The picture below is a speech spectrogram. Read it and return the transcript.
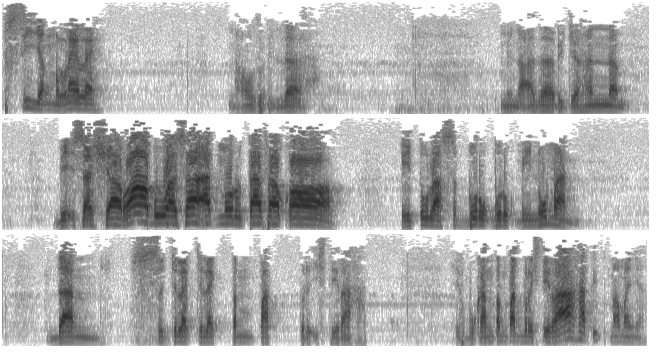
besi yang meleleh. Na'udzubillah. Min azab jahannam. Bi'sa syarabu wa sa'at murtafaqa. Itulah seburuk-buruk minuman. Dan sejelek-jelek tempat beristirahat. Ya bukan tempat beristirahat itu namanya.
